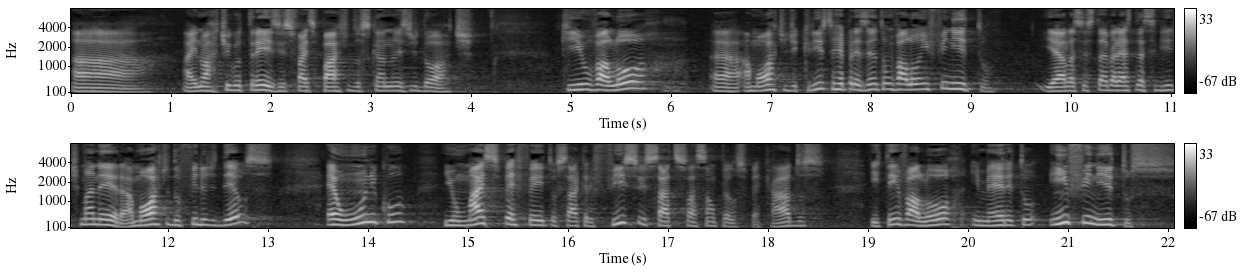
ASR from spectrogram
ah, aí no artigo 3, isso faz parte dos cânones de Dort, que o valor, ah, a morte de Cristo representa um valor infinito. E ela se estabelece da seguinte maneira: a morte do Filho de Deus é o único e o mais perfeito sacrifício e satisfação pelos pecados, e tem valor e mérito infinitos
